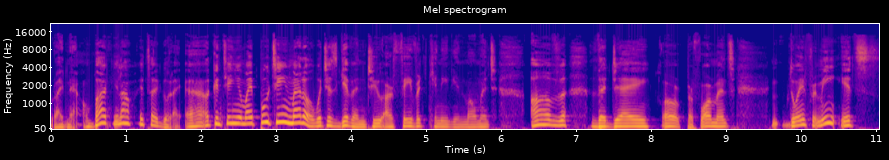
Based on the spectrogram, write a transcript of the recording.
right now. But, you know, it's a good idea. Uh, I'll continue my poutine medal, which is given to our favorite Canadian moment of the day or performance. Dwayne, for me, it's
